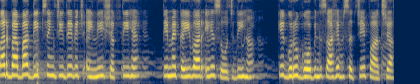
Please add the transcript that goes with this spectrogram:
ਪਰ ਬਾਬਾ ਦੀਪ ਸਿੰਘ ਜੀ ਦੇ ਵਿੱਚ ਇੰਨੀ ਸ਼ਕਤੀ ਹੈ ਤੇ ਮੈਂ ਕਈ ਵਾਰ ਇਹ ਸੋਚਦੀ ਹਾਂ ਕਿ ਗੁਰੂ ਗੋਬਿੰਦ ਸਾਹਿਬ ਸੱਚੇ ਪਾਤਸ਼ਾਹ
